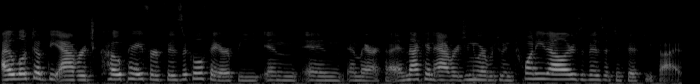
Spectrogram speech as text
I looked up the average copay for physical therapy in in America, and that can average anywhere between twenty dollars a visit to fifty five.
